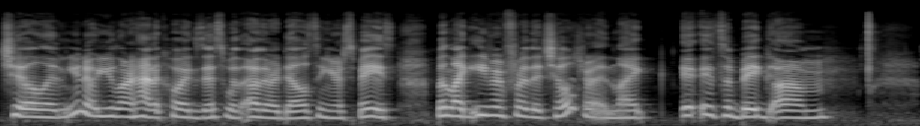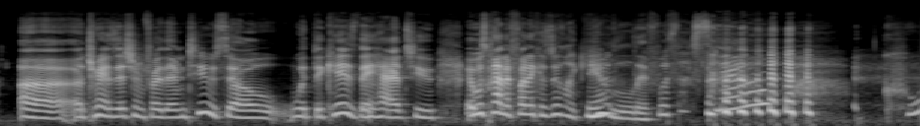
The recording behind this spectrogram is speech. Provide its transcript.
chill and, you know, you learn how to coexist with other adults in your space. But like, even for the children, like, it, it's a big, um, uh, a transition for them too. So with the kids, they had to. It was kind of funny because they're like, "You Yeah. live with us now? cool,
